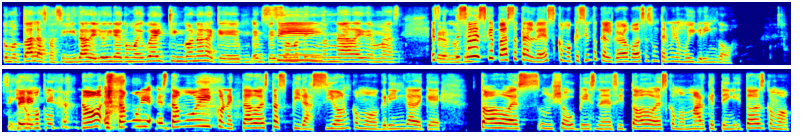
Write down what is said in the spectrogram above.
como todas las facilidades. Yo diría como de, güey, chingona la que empezó no teniendo nada y demás. Pero no ¿Sabes qué pasa tal vez? Como que siento que el girl boss es un término muy gringo. Sí. Como que, no, está muy, está muy conectado a esta aspiración como gringa de que todo es un show business y todo es como marketing y todo es como...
